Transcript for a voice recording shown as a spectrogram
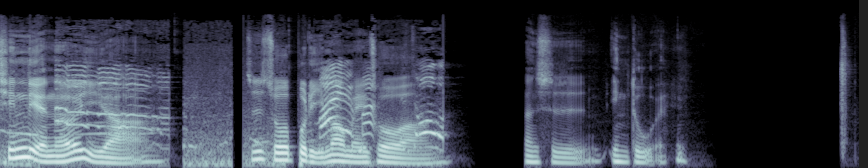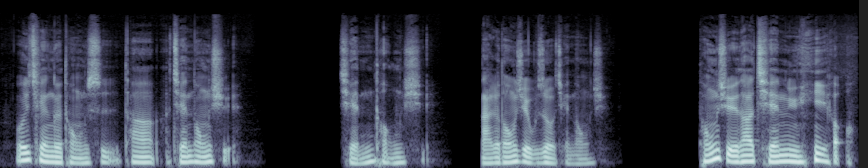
亲脸而已啊，只是说不礼貌没错啊。但是印度哎、我以前有个同事，他前同学，前同学，哪个同学不是我前同学？同学他前女友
